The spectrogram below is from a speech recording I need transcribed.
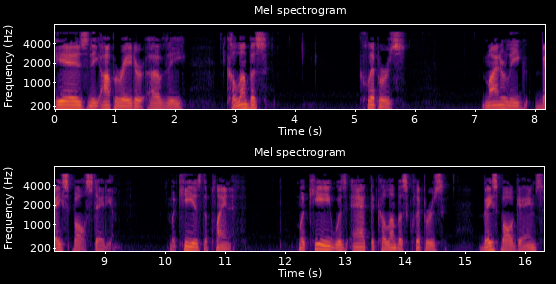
is the operator of the Columbus Clippers minor league baseball stadium. McKee is the plaintiff. McKee was at the Columbus Clippers baseball games,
